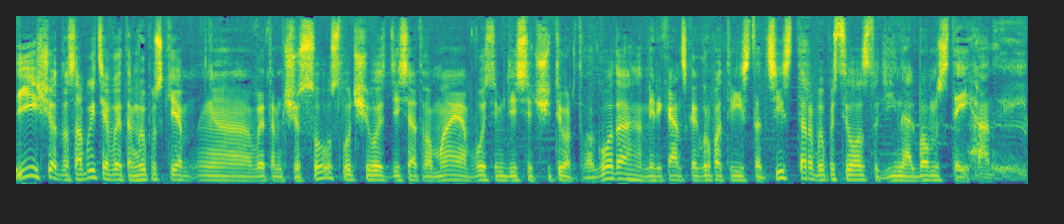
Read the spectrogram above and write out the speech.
И еще одно событие в этом выпуске, э, в этом часу случилось 10 мая 1984 года. Американская группа Twisted Sister выпустила студийный альбом Stay Hungry.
